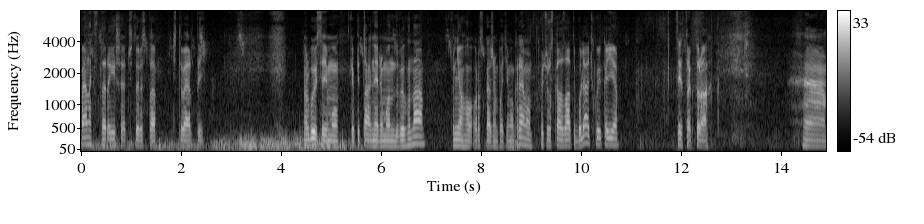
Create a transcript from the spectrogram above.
Fenix старий ще 404. Робився йому капітальний ремонт двигуна. Про нього розкажемо потім окремо. Хочу розказати болячку, яка є в цих тракторах. Е,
